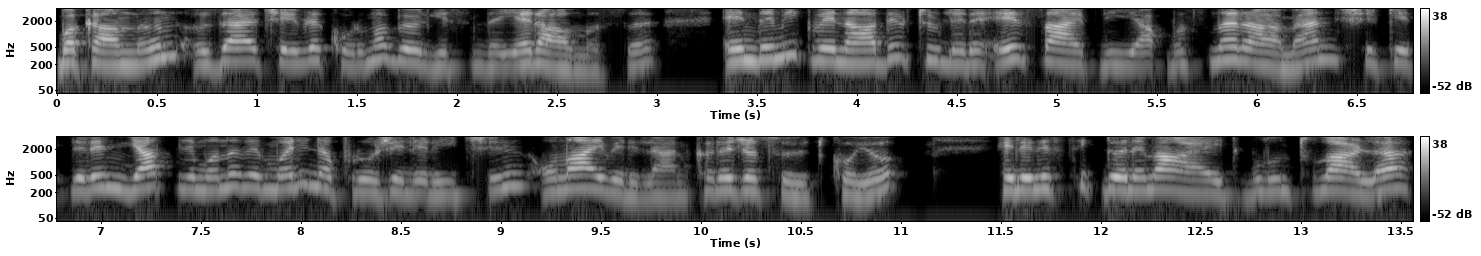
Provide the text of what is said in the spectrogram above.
Bakanlığın özel çevre koruma bölgesinde yer alması, endemik ve nadir türlere ev sahipliği yapmasına rağmen şirketlerin yat limanı ve marina projeleri için onay verilen Karaca Söğüt Koyu, Helenistik döneme ait buluntularla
